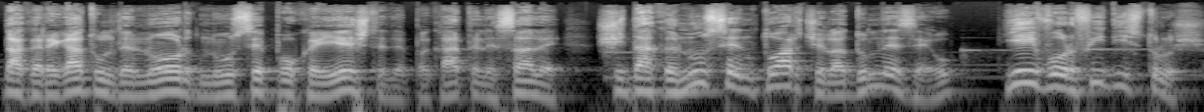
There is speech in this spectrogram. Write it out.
Dacă regatul de nord nu se pocăiește de păcatele sale și dacă nu se întoarce la Dumnezeu, ei vor fi distruși.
